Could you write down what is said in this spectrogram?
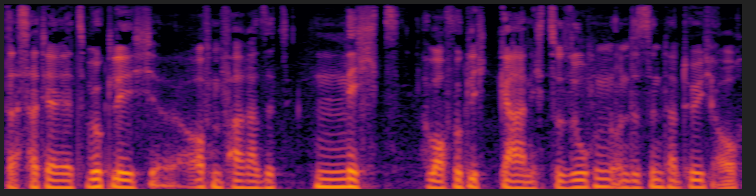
Äh, das hat ja jetzt wirklich äh, auf dem Fahrersitz nichts, aber auch wirklich gar nichts zu suchen. Und es sind natürlich auch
